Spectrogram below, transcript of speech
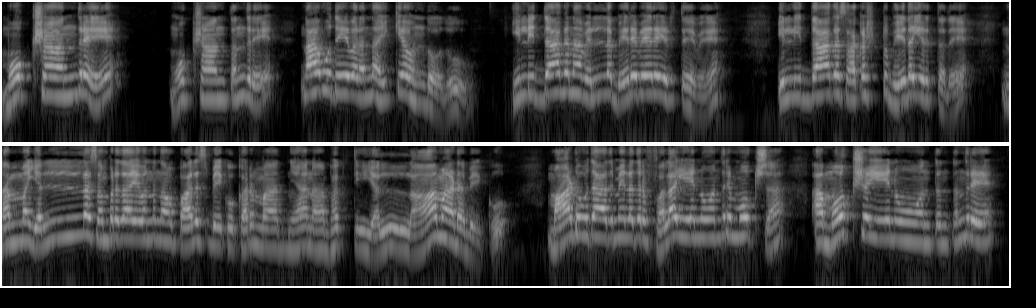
ಮೋಕ್ಷ ಅಂದ್ರೆ, ಮೋಕ್ಷ ಅಂತಂದ್ರೆ ನಾವು ದೇವರನ್ನ ಐಕ್ಯ ಹೊಂದೋದು. ಇಲ್ಲಿದ್ದಾಗ ನಾವೆಲ್ಲ ಬೇರೆ ಬೇರೆ ಇರ್ತೇವೆ. ಇಲ್ಲಿದ್ದಾಗ ಸಾಕಷ್ಟು ಭೇದ ಇರ್ತದೆ. ನಮ್ಮ ಎಲ್ಲ ಸಂಪ್ರದಾಯವನ್ನು ನಾವು ಪಾಲಿಸಬೇಕು, ಕರ್ಮ, ಜ್ಞಾನ, ಭಕ್ತಿ ಎಲ್ಲ ಮಾಡಬೇಕು. ಮಾಡುವುದಾದ ಮೇಲೆ ಅದರ ಫಲ ಏನು ಅಂದರೆ ಮೋಕ್ಷ. ಆ ಮೋಕ್ಷ ಏನು ಅಂತಂತಂದರೆ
